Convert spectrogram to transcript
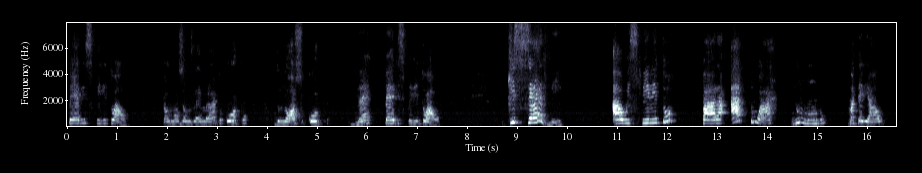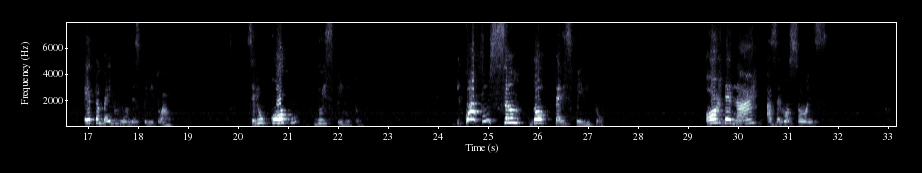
perispiritual. Então, nós vamos lembrar do corpo, do nosso corpo, né, perispiritual, que serve ao espírito para atuar no mundo material e também no mundo espiritual. Seria o corpo do espírito. E qual a função do perispírito? Ordenar as emoções,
